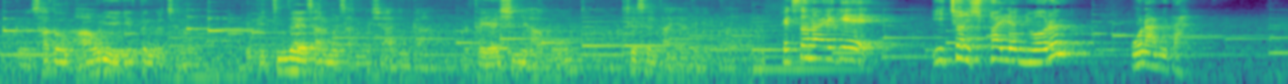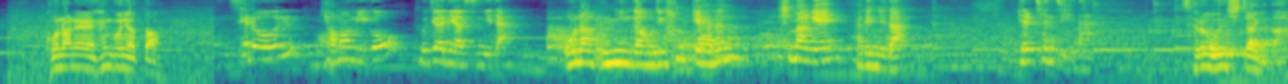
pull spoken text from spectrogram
그 사도 바울이 얘기했던 것처럼 그 빚진 자의 삶을 사는 것이 아닌가 더 열심히 하고 최선을 다해야 되겠다. 백선아에게 2018년 6월은 오남이다. 고난의 행군이었다. 새로운 경험이고 도전이었습니다. 오남 은민과 오직 함께하는 희망의 달입니다. 별천지이다. 새로운 시작이다.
